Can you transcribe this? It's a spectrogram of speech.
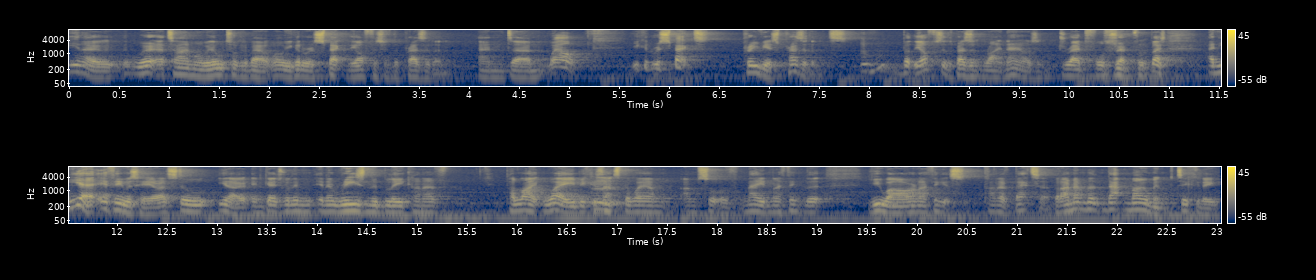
you know, we're at a time where we're all talking about, well, you've got to respect the office of the President. And, um, well, you can respect previous presidents, mm-hmm. but the office of the President right now is a dreadful, dreadful place. And yet, if he was here, I'd still, you know, engage with him in a reasonably kind of polite way because mm. that's the way I'm, I'm sort of made. And I think that you are, and I think it's kind of better. But I remember that moment, particularly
